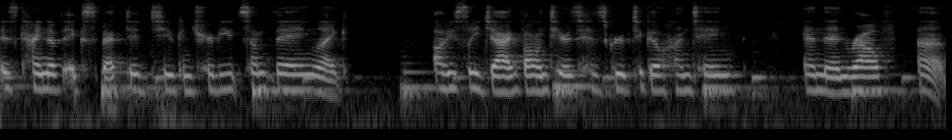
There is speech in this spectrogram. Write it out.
is kind of expected to contribute something. Like, obviously, Jack volunteers his group to go hunting, and then Ralph um,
